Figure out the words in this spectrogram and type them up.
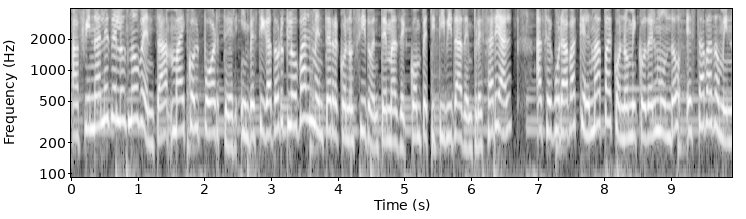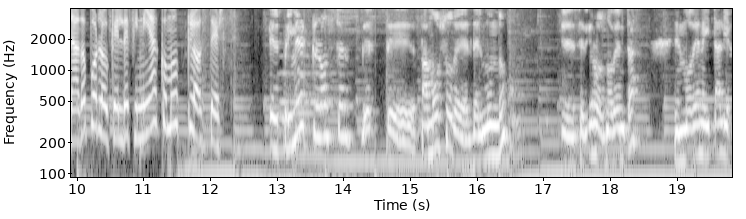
A finales de los 90, Michael Porter, investigador globalmente reconocido en temas de competitividad empresarial, aseguraba que el mapa económico del mundo estaba dominado por lo que él definía como clusters. El primer clúster este, famoso del mundo eh, se dio en los 90 en Modena, Italia.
